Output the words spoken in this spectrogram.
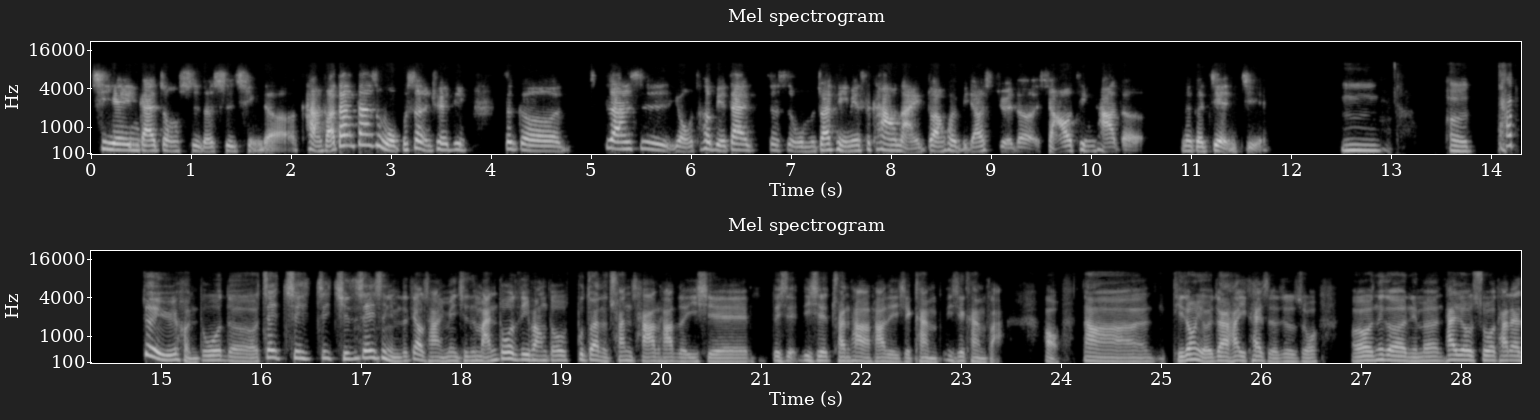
企业应该重视的事情的看法。但但是我不是很确定这个，自然是有特别在就是我们专题里面是看到哪一段会比较觉得想要听他的。那个见解，嗯，呃，他对于很多的这这这，其实这一次你们的调查里面，其实蛮多的地方都不断的穿插他的一些那些一些穿插了他的一些看一些看法。好，那其中有一段，他一开始就是说，呃，那个你们，他就说他在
